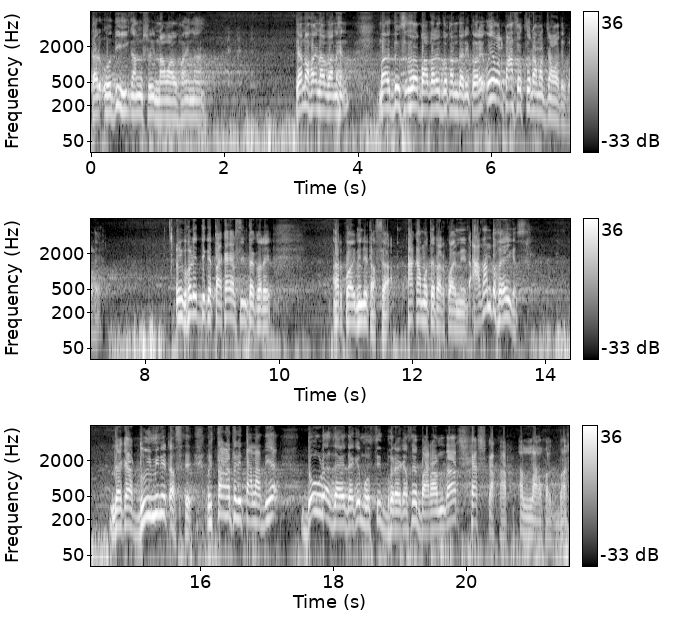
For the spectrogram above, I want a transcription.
তার অধিকাংশই নামাজ হয় না। কেন হয় না জানেন? মানে দুশো বাজারে দোকানদারি করে, ওই আবার পাঁচ অক্টর আমার জামাতে পড়ে। ওই ঘড়ির দিকে তাকায় আর চিন্তা করে, আর কয় মিনিট আছে? আকামতের আর কয় মিনিট? আজান তো হয়েই গেছে। দেখে আর দুই মিনিট আছে। ওই তাড়াতাড়ি তালা দিয়ে দৌড়া যায়, দেখে মসজিদ ভরে গেছে, বারান্দার শেষ কাতার। আল্লাহ আকবার।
